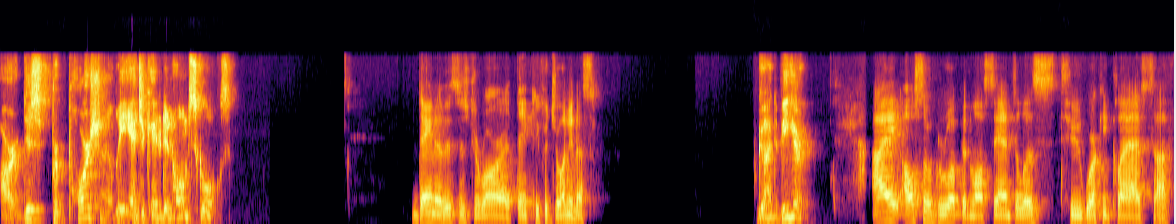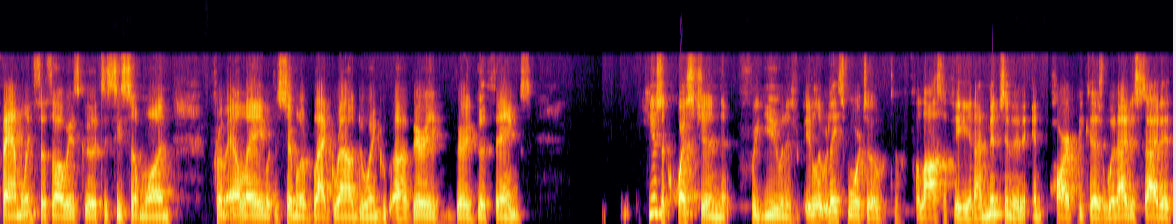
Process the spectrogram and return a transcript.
are disproportionately educated in home schools. Dana, this is Gerard. Thank you for joining us. Glad to be here. I also grew up in Los Angeles to working class uh, family, so it's always good to see someone from LA with a similar background doing uh, very, very good things. Here's a question for you, and it relates more to, to philosophy. And I mentioned it in part because when I decided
